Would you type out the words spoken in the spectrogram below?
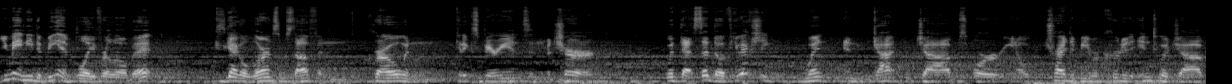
You may need to be an employee for a little bit because you got to go learn some stuff and grow and get experience and mature. With that said, though, if you actually went and got jobs or you know tried to be recruited into a job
